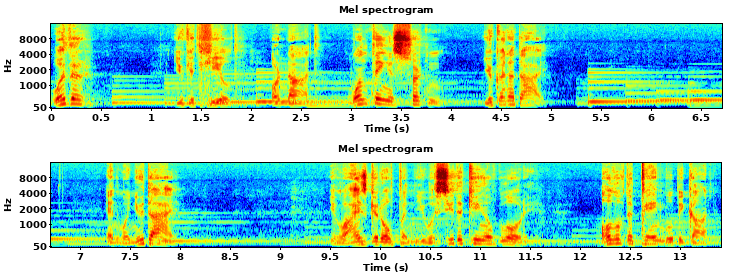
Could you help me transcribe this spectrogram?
Whether you get healed or not, one thing is certain, you're gonna die. And when you die, your eyes get open, you will see the King of Glory. All of the pain will be gone.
